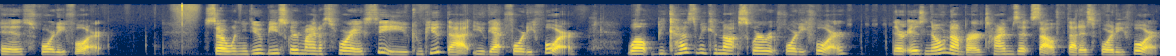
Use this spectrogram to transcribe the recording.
is 44. So when you do b squared minus 4ac, you compute that, you get 44. Well, because we cannot square root 44, there is no number times itself that is 44.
